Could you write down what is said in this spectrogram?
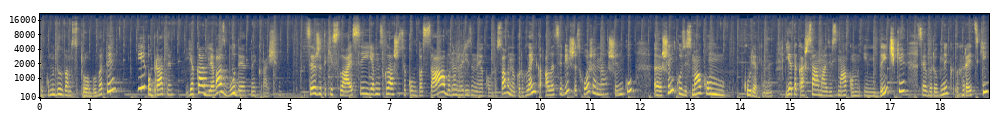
Рекомендую вам спробувати і обрати, яка для вас буде найкращою. Це вже такі слайси. Я б не сказала, що це ковбаса, воно нарізане як ковбаса, воно кругленька, але це більше схоже на шинку, е, шинку зі смаком курятини. Є така ж сама зі смаком індички. Це виробник грецький,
